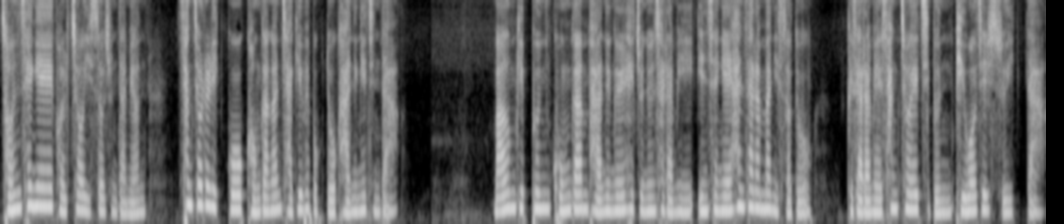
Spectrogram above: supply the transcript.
전 생애에 걸쳐 있어 준다면 상처를 잊고 건강한 자기 회복도 가능해진다. 마음 깊은 공감 반응을 해주는 사람이 인생에 한 사람만 있어도 그 사람의 상처의 집은 비워질 수 있다.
